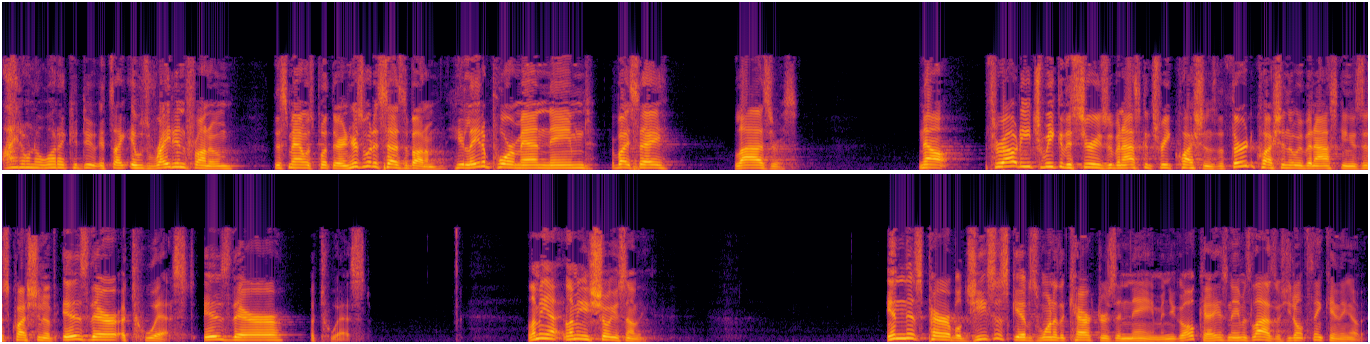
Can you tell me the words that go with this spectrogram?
I don't know what I could do. It's like it was right in front of him. This man was put there. And here's what it says about him. He laid a poor man named, everybody say, Lazarus. Now, throughout each week of the series, we've been asking three questions. The third question that we've been asking is this question of Is there a twist? Is there a twist? Let me, let me show you something. In this parable, Jesus gives one of the characters a name, and you go, okay, his name is Lazarus. You don't think anything of it.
